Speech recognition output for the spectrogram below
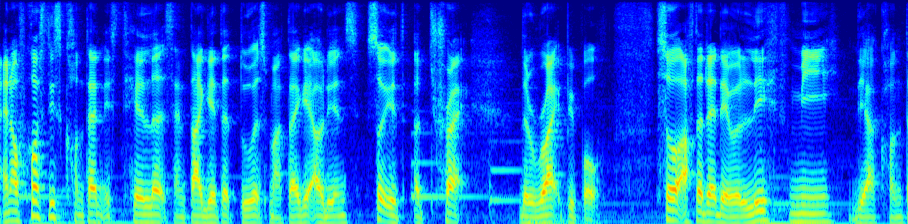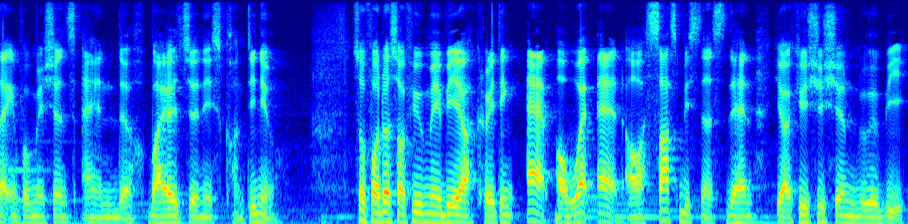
And of course, this content is tailored and targeted towards my target audience, so it attract the right people. So after that, they will leave me their contact informations and the buyer journeys continue. So for those of you maybe are creating app or web ad or SaaS business, then your acquisition will be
